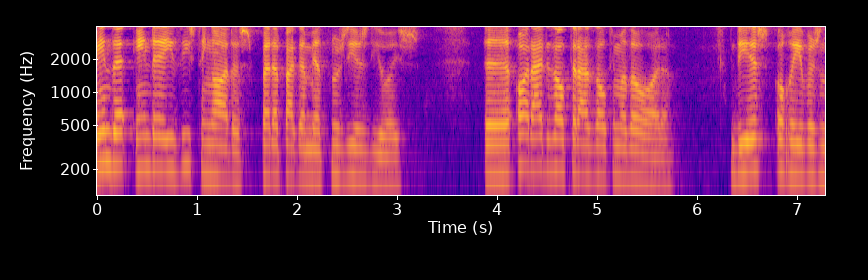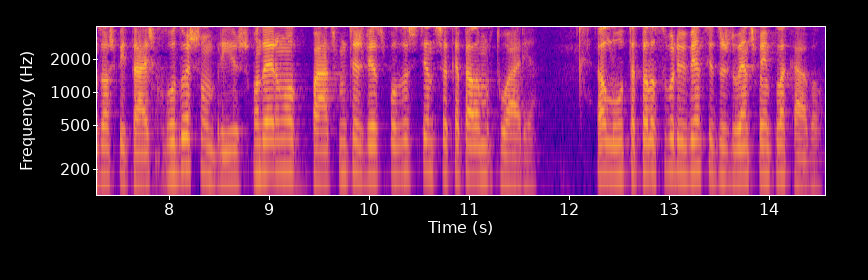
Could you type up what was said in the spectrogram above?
Ainda, ainda existem horas para pagamento nos dias de hoje. Uh, horários alterados à última da hora. Dias horríveis nos hospitais, corredores sombrios, onde eram ocupados muitas vezes pelos assistentes da capela mortuária. A luta pela sobrevivência dos doentes foi implacável.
